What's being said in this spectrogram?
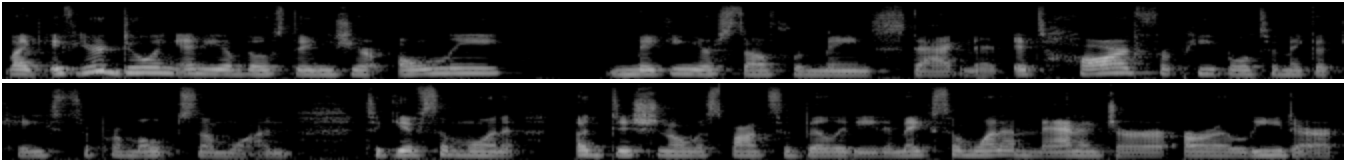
like if you're doing any of those things you're only making yourself remain stagnant. It's hard for people to make a case to promote someone, to give someone additional responsibility, to make someone a manager or a leader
